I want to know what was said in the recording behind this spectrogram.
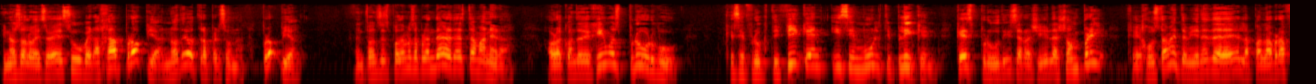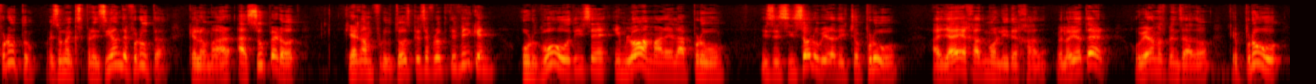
Y no solo eso, es su verajá propia, no de otra persona, propia. Entonces podemos aprender de esta manera. Ahora, cuando dijimos prurbu, que se fructifiquen y se multipliquen. ¿Qué es pru? Dice Rashi, la pri, que justamente viene de la palabra fruto. Es una expresión de fruta, que lo mar a superot, que hagan frutos que se fructifiquen. Urbu dice, imlo amar la pru. Dice, si solo hubiera dicho pru, allá ejad moli dejad, veloyoter. Hubiéramos pensado que pru,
